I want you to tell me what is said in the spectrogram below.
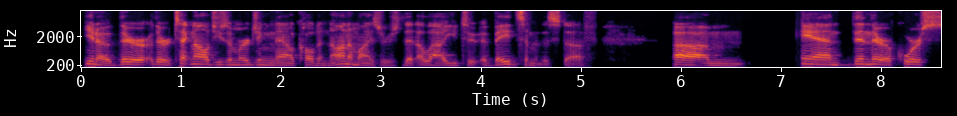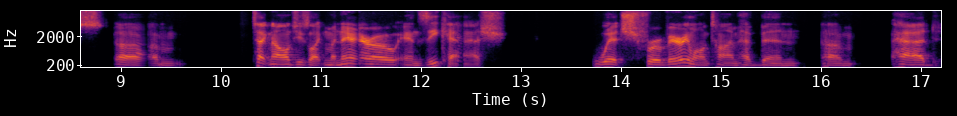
you know there there are technologies emerging now called anonymizers that allow you to evade some of this stuff um and then there are of course um, technologies like Monero and Zcash, which for a very long time have been um, had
